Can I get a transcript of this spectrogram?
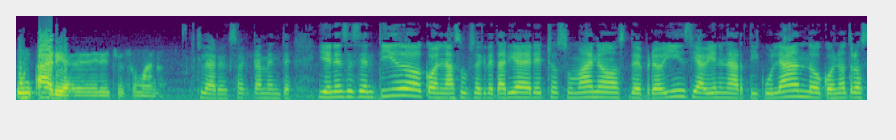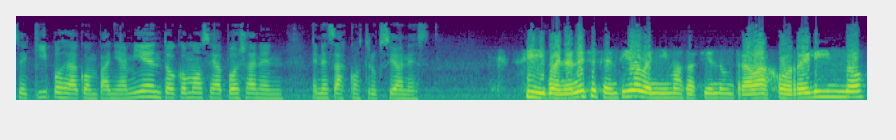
un área de derechos humanos. Claro, exactamente. Y en ese sentido, con la Subsecretaría de Derechos Humanos de provincia, vienen articulando con otros equipos de acompañamiento, ¿cómo se apoyan en, en esas construcciones? Sí, bueno, en ese sentido venimos haciendo un trabajo re lindo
